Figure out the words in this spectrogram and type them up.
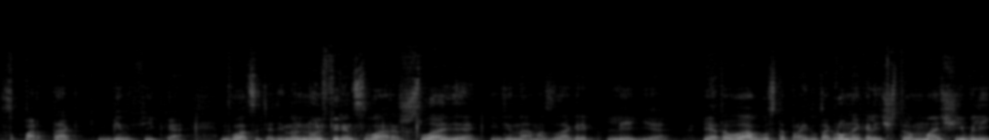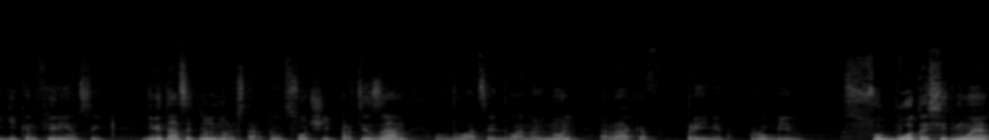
Спартак, Бенфика. 21.00 Ференцвареш, Славия и Динамо Загреб, Легия. 5 августа пройдут огромное количество матчей в Лиге конференций. 19.00 стартует Сочи и Партизан. В 22.00 Раков примет Рубин. Суббота, 7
